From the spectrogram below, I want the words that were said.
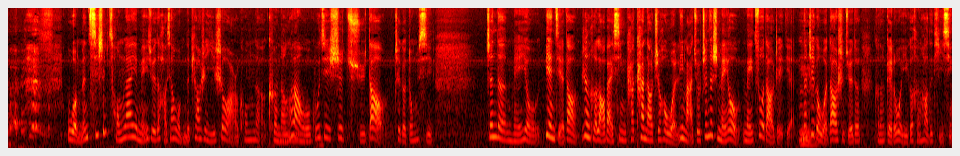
我们其实从来也没觉得，好像我们的票是一售而空的。可能啊，我估计是渠道这个东西。真的没有便捷到任何老百姓他看到之后，我立马就真的是没有没做到这一点。那这个我倒是觉得可能给了我一个很好的提醒，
